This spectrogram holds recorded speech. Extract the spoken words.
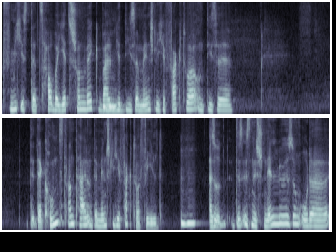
für mich ist der Zauber jetzt schon weg, weil mhm. mir dieser menschliche Faktor und diese der Kunstanteil und der menschliche Faktor fehlt. Mhm. Also das ist eine Schnelllösung oder,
